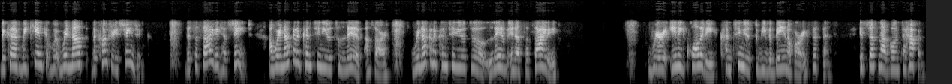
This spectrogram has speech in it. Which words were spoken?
because we can't, we're not, the country is changing. The society has changed. And we're not going to continue to live, I'm sorry, we're not going to continue to live in a society where inequality continues to be the bane of our existence. It's just not going to happen.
